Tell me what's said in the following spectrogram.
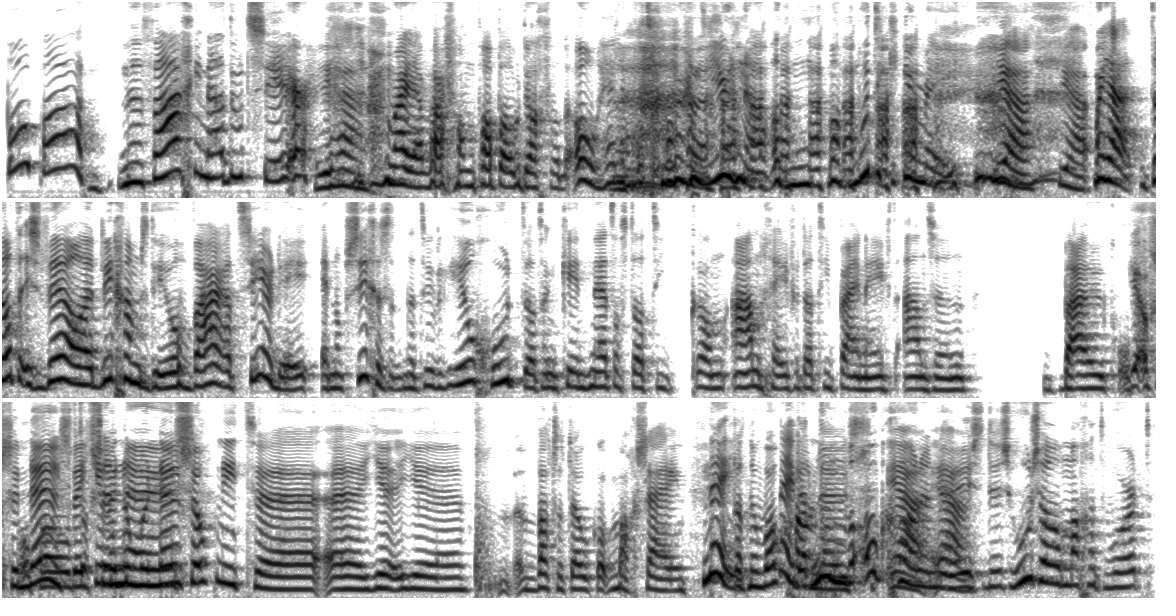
papa, mijn vagina doet zeer. ja, Maar ja, waarvan papa ook dacht van, oh wat gebeurt hier nou? Wat, wat moet ik hiermee? ja, ja. Maar ja, dat is wel het lichaamsdeel waar het zeer deed. En op zich is het natuurlijk heel goed dat een kind, net als dat hij kan aangeven dat hij pijn heeft aan zijn buik of, ja, of zijn of neus. hoofd, Weet of je, we noemen neus ook niet eh, eh, je, je, wat het ook mag zijn. Nee, Dat noemen we ook nee, dat gewoon noemen we neus. ook Ja, gewoon een ja. neus. Dus hoezo mag het woord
